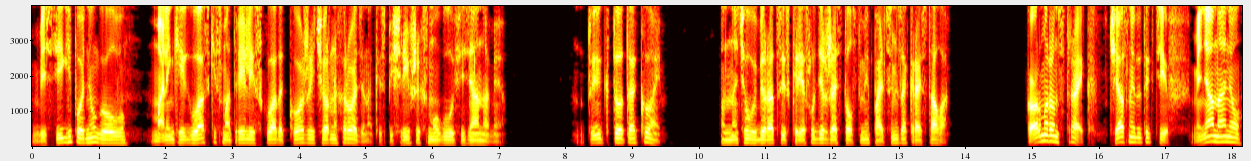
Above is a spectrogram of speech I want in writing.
Бестиги поднял голову. Маленькие глазки смотрели из складок кожи и черных родинок, испещривших смуглую физиономию. «Ты кто такой?» Он начал выбираться из кресла, держась толстыми пальцами за край стола. «Корморан Страйк, частный детектив. Меня нанял...»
